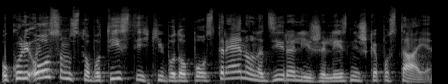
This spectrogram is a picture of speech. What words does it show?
Okoli 800 bo tistih, ki bodo poostreno nadzirali železniške postaje.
